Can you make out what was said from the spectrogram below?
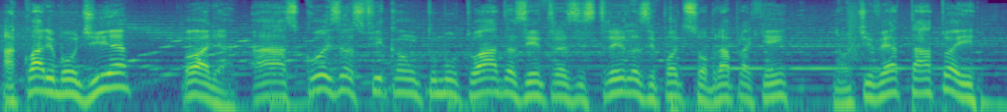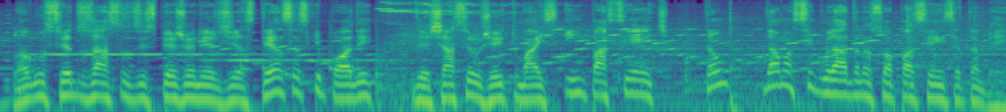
Aquário, bom dia. Olha, as coisas ficam tumultuadas entre as estrelas e pode sobrar para quem não tiver tato aí. Logo cedo os astros despejam energias tensas que podem deixar seu jeito mais impaciente. Então, dá uma segurada na sua paciência também.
